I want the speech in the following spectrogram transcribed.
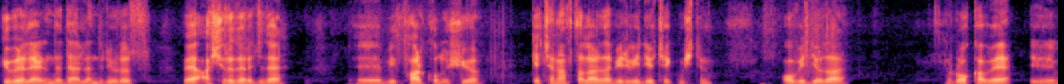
gübrelerini de değerlendiriyoruz ve aşırı derecede eee, bir fark oluşuyor. Geçen haftalarda bir video çekmiştim. O videoda roka ve eee,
